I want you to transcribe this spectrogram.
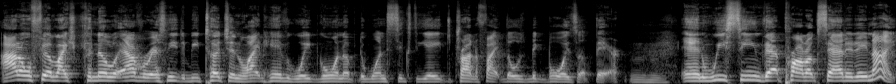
I don't feel like Canelo Alvarez need to be touching light heavyweight going up to 168 to try to fight those big boys up there. And we seen that product Saturday night.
